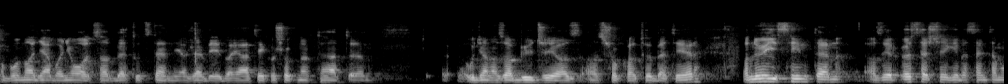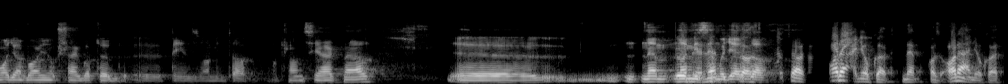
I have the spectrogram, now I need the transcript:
abból nagyjából 8-at be tudsz tenni a zsebébe a játékosoknak, tehát ugyanaz a büdzsé az, az sokkal többet ér. A női szinten azért összességében szerintem a magyar bajnokságban több pénz van, mint a franciáknál. Nem, nem hiszem, nem, hogy ez a... Az arányokat, nem, az arányokat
